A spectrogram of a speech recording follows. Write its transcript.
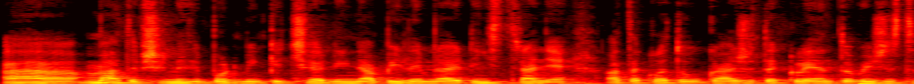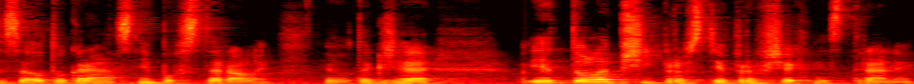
a máte všechny ty podmínky černý na bílým na jedné straně a takhle to ukážete klientovi, že jste se o to krásně postarali. Jo, takže je to lepší prostě pro všechny strany.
